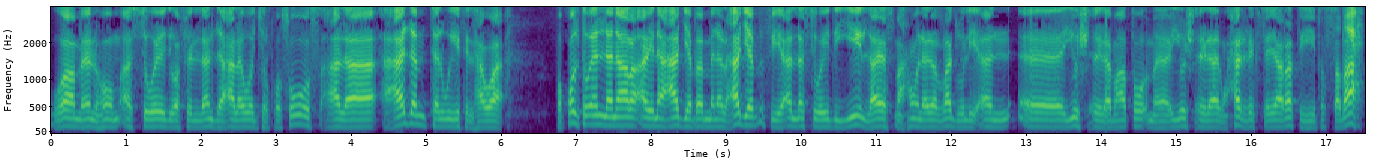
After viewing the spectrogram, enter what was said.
ومنهم السويد وفنلندا على وجه الخصوص على عدم تلويث الهواء. وقلت إننا رأينا عجبا من العجب في أن السويديين لا يسمحون للرجل أن آه، يشعل يشعل محرك سيارته في الصباح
